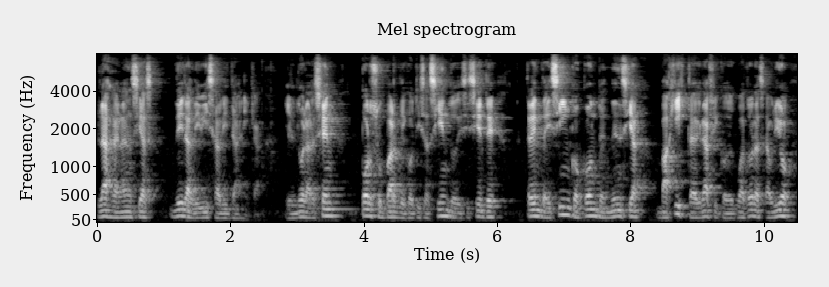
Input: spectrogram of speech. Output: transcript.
las ganancias de la divisa británica. El dólar yen, por su parte, cotiza 117.35 con tendencia bajista. El gráfico de 4 horas abrió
